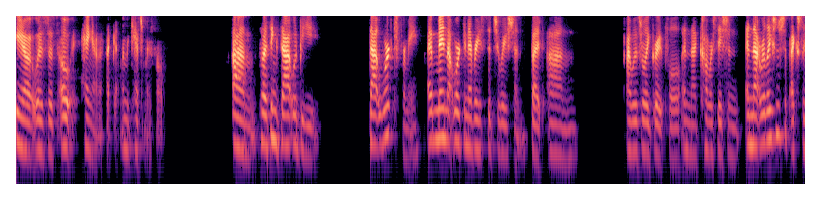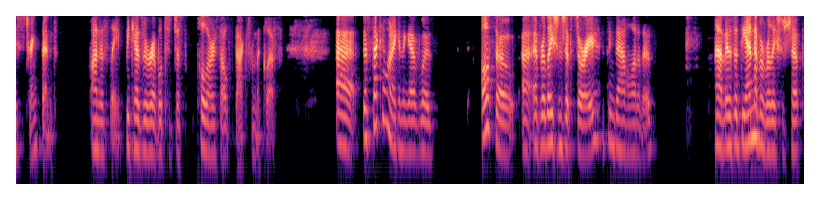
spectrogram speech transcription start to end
You know, it was just, "Oh, hang on a second. Let me catch myself." Um, so I think that would be that worked for me. It may not work in every situation, but um, I was really grateful. And that conversation and that relationship actually strengthened, honestly, because we were able to just pull ourselves back from the cliff. Uh, the second one I can think of was also uh, a relationship story. I seem to have a lot of those. Um, it was at the end of a relationship,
